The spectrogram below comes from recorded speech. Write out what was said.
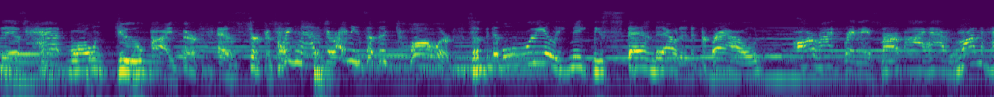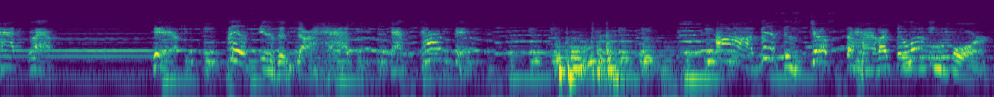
This hat won't do either. As circus ringmaster, I need something taller, something that will really make me stand out in a crowd. All right, Granny Smurf, I have one hat left. Here, This isn't a hat. just tap it. Ah, this is just the hat I've been looking for.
